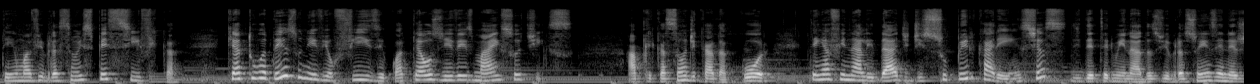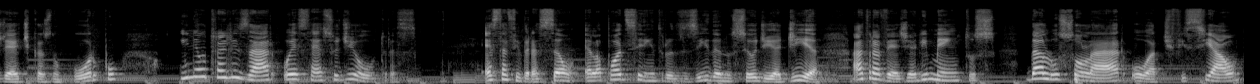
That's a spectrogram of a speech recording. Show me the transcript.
tem uma vibração específica que atua desde o nível físico até os níveis mais sutis. A aplicação de cada cor tem a finalidade de suprir carências de determinadas vibrações energéticas no corpo e neutralizar o excesso de outras. Essa vibração ela pode ser introduzida no seu dia a dia através de alimentos, da luz solar ou artificial,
